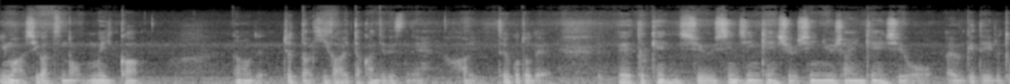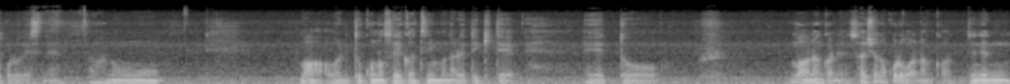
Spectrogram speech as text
今4月の6日。なのでちょっと日が空いた感じですね。はい。ということでえー、と研修新人研修新入社員研修を受けているところですね。あのまあ割とこの生活にも慣れてきてえっ、とまあなんかね最初の頃はなんか全然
